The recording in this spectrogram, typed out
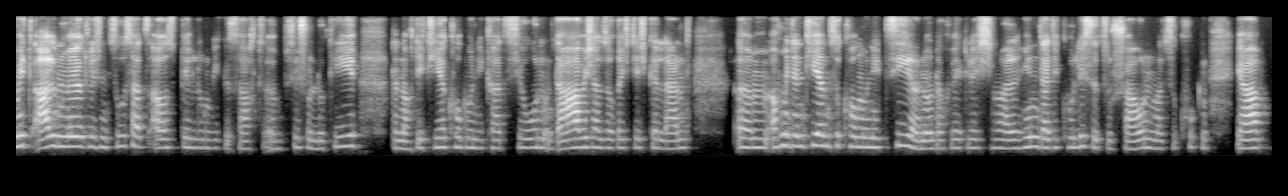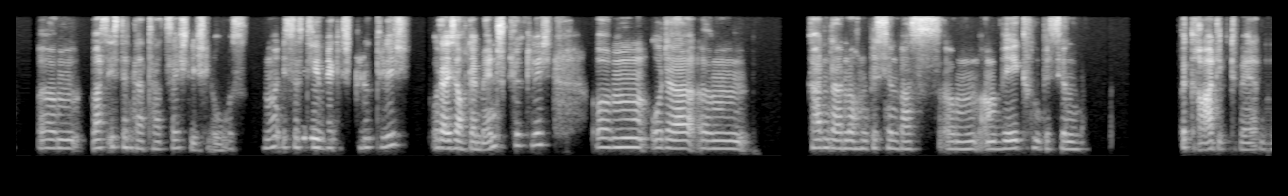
mit allen möglichen Zusatzausbildungen, wie gesagt, äh, Psychologie, dann auch die Tierkommunikation. Und da habe ich also richtig gelernt, ähm, auch mit den Tieren zu kommunizieren und auch wirklich mal hinter die Kulisse zu schauen, mal zu gucken, ja, ähm, was ist denn da tatsächlich los? Ne? Ist das Tier wirklich glücklich oder ist auch der Mensch glücklich? Ähm, oder ähm, kann da noch ein bisschen was ähm, am Weg, ein bisschen begradigt werden.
